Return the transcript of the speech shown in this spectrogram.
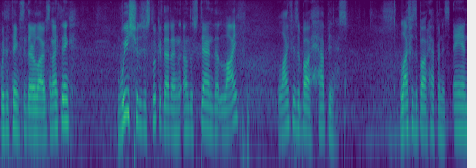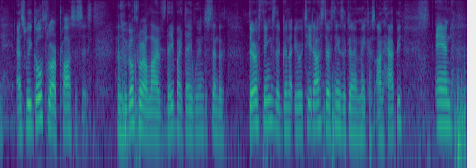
with the things in their lives. And I think we should just look at that and understand that life life is about happiness. Life is about happiness and as we go through our processes, as we go through our lives day by day, we understand that there are things that are going to irritate us, there are things that are going to make us unhappy. And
